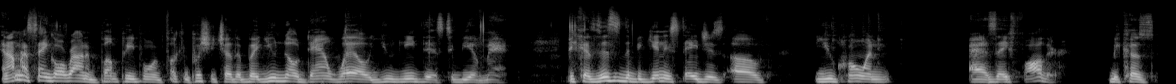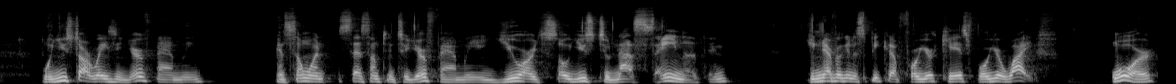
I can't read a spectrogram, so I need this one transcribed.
And I'm not saying go around and bump people and fucking push each other, but you know damn well you need this to be a man. Because this is the beginning stages of you growing as a father. Because when you start raising your family and someone says something to your family and you are so used to not saying nothing, You're never gonna speak up for your kids, for your wife. Or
